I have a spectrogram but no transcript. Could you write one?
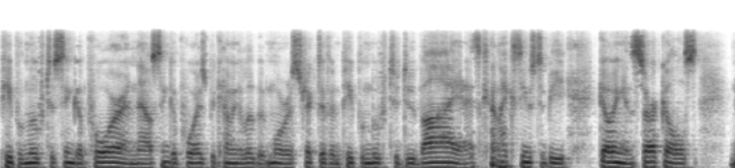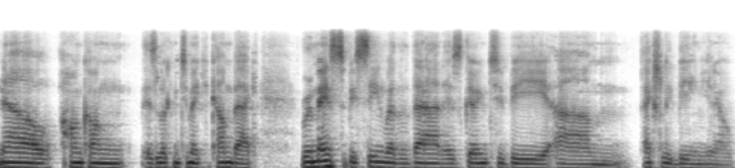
people moved to Singapore and now Singapore is becoming a little bit more restrictive and people moved to Dubai. And It's kind of like seems to be going in circles. Now Hong Kong is looking to make a comeback remains to be seen whether that is going to be um, actually being, you know,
